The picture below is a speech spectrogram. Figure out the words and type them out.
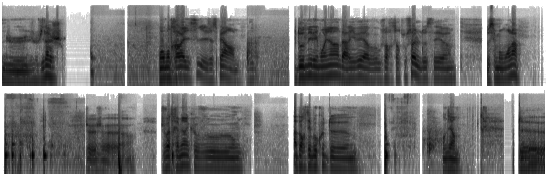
du, village. Bon, mon travail ici, et j'espère donner les moyens d'arriver à vous sortir tout seul de ces, euh, moments-là. Je, vois très bien que vous apportez beaucoup de. Comment dire de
